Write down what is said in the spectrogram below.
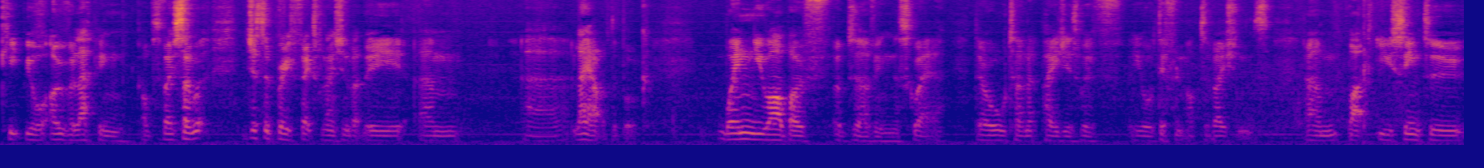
keep your overlapping observations? So, just a brief explanation about the um, uh, layout of the book, when you are both observing the square, there are alternate pages with your different observations. Um, but you seem to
